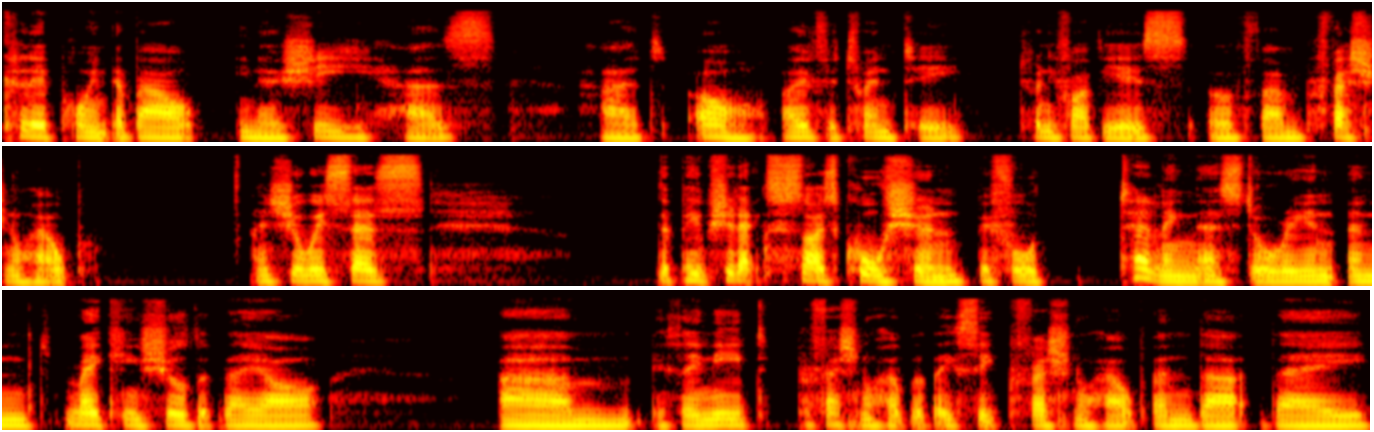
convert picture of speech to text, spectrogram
clear point about you know she has had oh over 20 25 years of um, professional help and she always says that people should exercise caution before telling their story and, and making sure that they are um, if they need professional help, that they seek professional help and that they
